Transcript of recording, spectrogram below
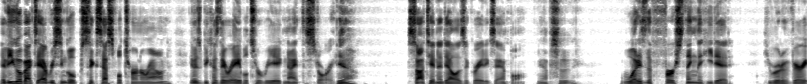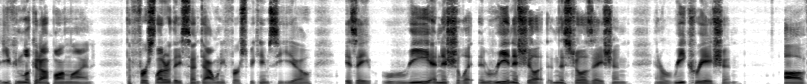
If you go back to every single successful turnaround, it was because they were able to reignite the story. Yeah. Satya Nadella is a great example. Yeah. Absolutely. What is the first thing that he did? He wrote a very, you can look it up online. The first letter that he sent out when he first became CEO is a reinitial, reinitialization and a recreation of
